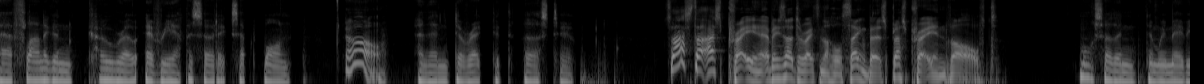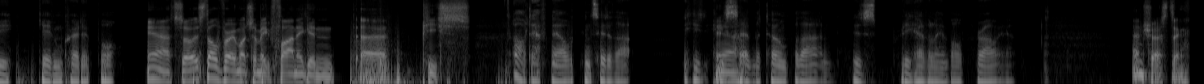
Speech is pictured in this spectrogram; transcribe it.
Uh, Flanagan co-wrote every episode except one, oh, and then directed the first two. So that's that's pretty. I mean, he's not directing the whole thing, but it's that's pretty involved. More so than, than we maybe gave him credit for. Yeah, so it's still very much a Mike Flanagan uh, piece. Oh, definitely, I would consider that. He, he's Yeah. setting the tone for that, and is pretty heavily involved throughout. Yeah. Interesting.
